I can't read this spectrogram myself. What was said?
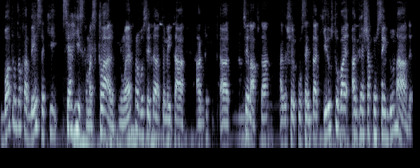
bota na tua cabeça que se arrisca, mas claro, não é para você tá, também tá, a, a, sei lá, tu tá agachando com 70 quilos, tu vai agachar com 100 do nada.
